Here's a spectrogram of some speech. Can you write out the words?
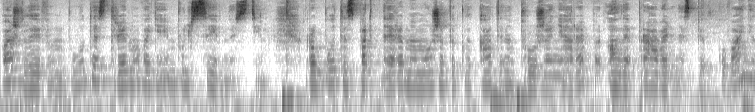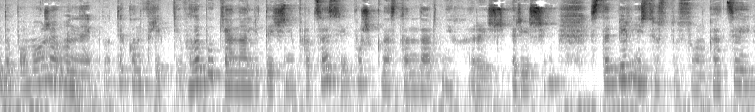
важливим буде стримування імпульсивності. Робота з партнерами може викликати напруження, але правильне спілкування допоможе уникнути конфліктів, глибокі аналітичні процеси і пошук нестандартних ріш- рішень. Стабільність у стосунках цей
